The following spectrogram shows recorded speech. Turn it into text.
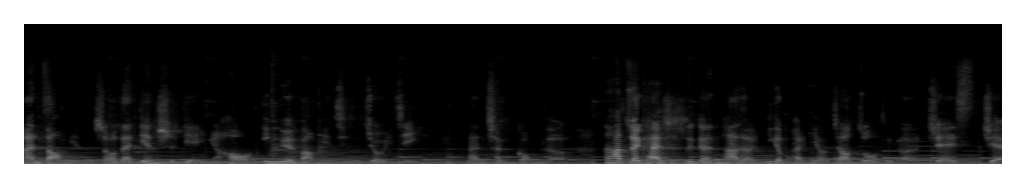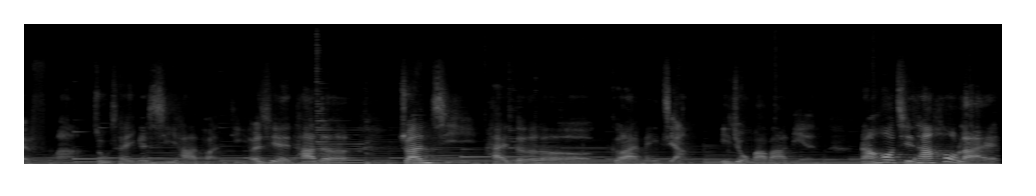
蛮早年的时候，在电视、电影，然后音乐方面，其实就已经蛮成功的。那他最开始是跟他的一个朋友叫做这个 Jazz Jeff 嘛，组成一个嘻哈团体，而且他的专辑还得了格莱美奖，一九八八年。然后其实他后来。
